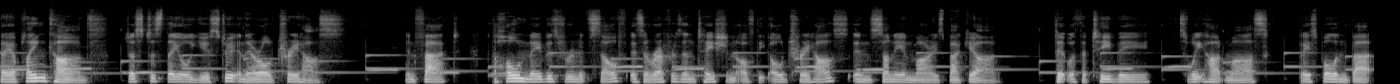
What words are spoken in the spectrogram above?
They are playing cards, just as they all used to in their old treehouse. In fact, the whole neighbor's room itself is a representation of the old treehouse in Sunny and Mari's backyard, fit with a TV, sweetheart mask, baseball and bat,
